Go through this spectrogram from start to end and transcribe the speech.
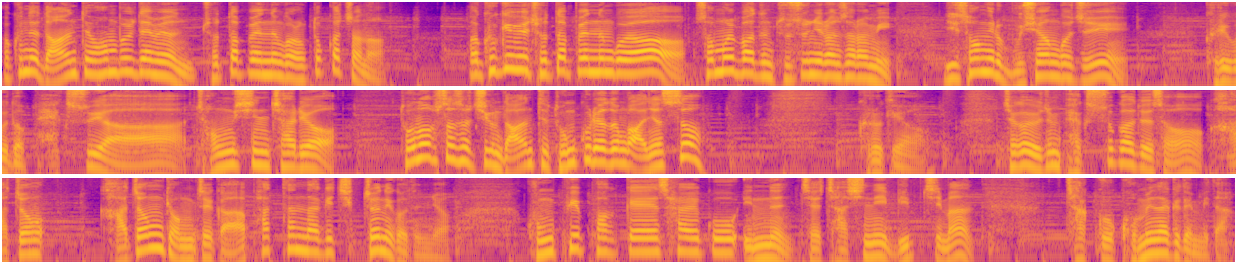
아, 근데 나한테 환불되면 줬다 뺏는 거랑 똑같잖아. 아, 그게 왜 줬다 뺏는 거야? 선물 받은 두순이란 사람이 네 성의를 무시한 거지. 그리고 너 백수야. 정신 차려. 돈 없어서 지금 나한테 돈 꾸려던 거 아니었어? 그러게요. 제가 요즘 백수가 돼서 가정, 가정 경제가 파탄나기 직전이거든요. 궁핍하게 살고 있는 제 자신이 밉지만 자꾸 고민하게 됩니다.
